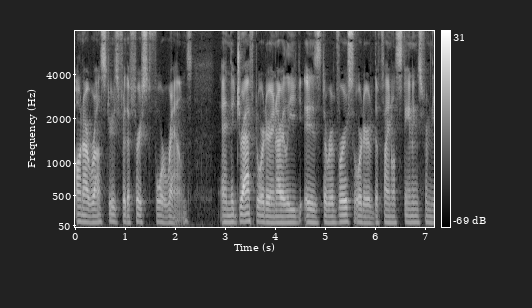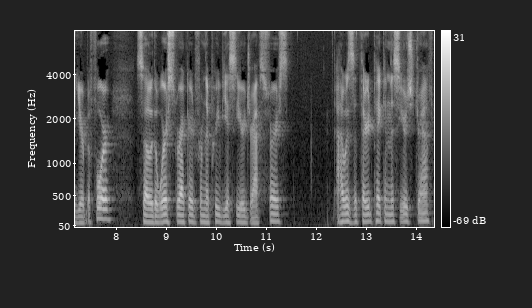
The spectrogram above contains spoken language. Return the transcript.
on our rosters for the first four rounds. And the draft order in our league is the reverse order of the final standings from the year before, so the worst record from the previous year drafts first. I was the third pick in this year's draft,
